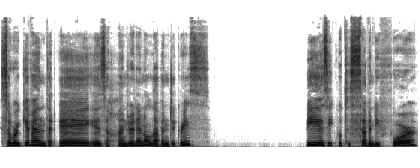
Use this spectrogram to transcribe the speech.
So we're given that A is 111 degrees, B is equal to 74,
